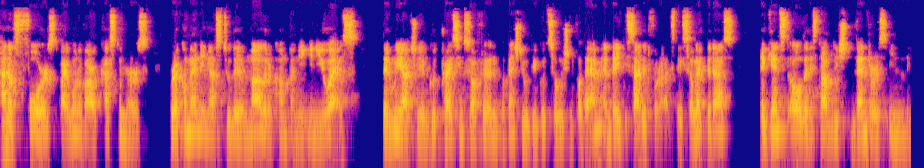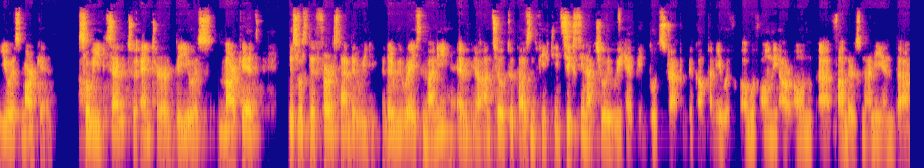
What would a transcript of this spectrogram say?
kind of forced by one of our customers, recommending us to the mother company in US that we actually a good pricing software and potentially would be a good solution for them. And they decided for us. They selected us against all the established vendors in US market. So we decided to enter the US market. This was the first time that we, that we raised money. And, you know, until 2015, 16, actually, we have been bootstrapping the company with, with only our own uh, founders money and, uh,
